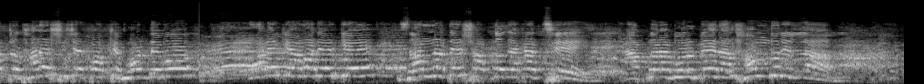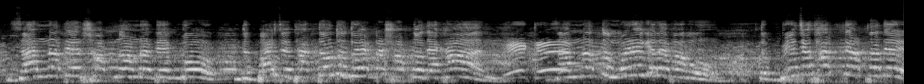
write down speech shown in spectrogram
শুধুমাত্র ধানের শীষের পক্ষে ভোট দেব। অনেকে আমাদেরকে জান্নাতের স্বপ্ন দেখাচ্ছে। আপনারা বলবেন, আলহামদুলিল্লাহ। জান্নাতের স্বপ্ন আমরা দেখব। কিন্তু বাইচে থাকতেও তো দু একটা স্বপ্ন দেখান। জান্নাত তো মরে গেলে পাবো। তো বেঁচে থাকতে আপনাদের,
